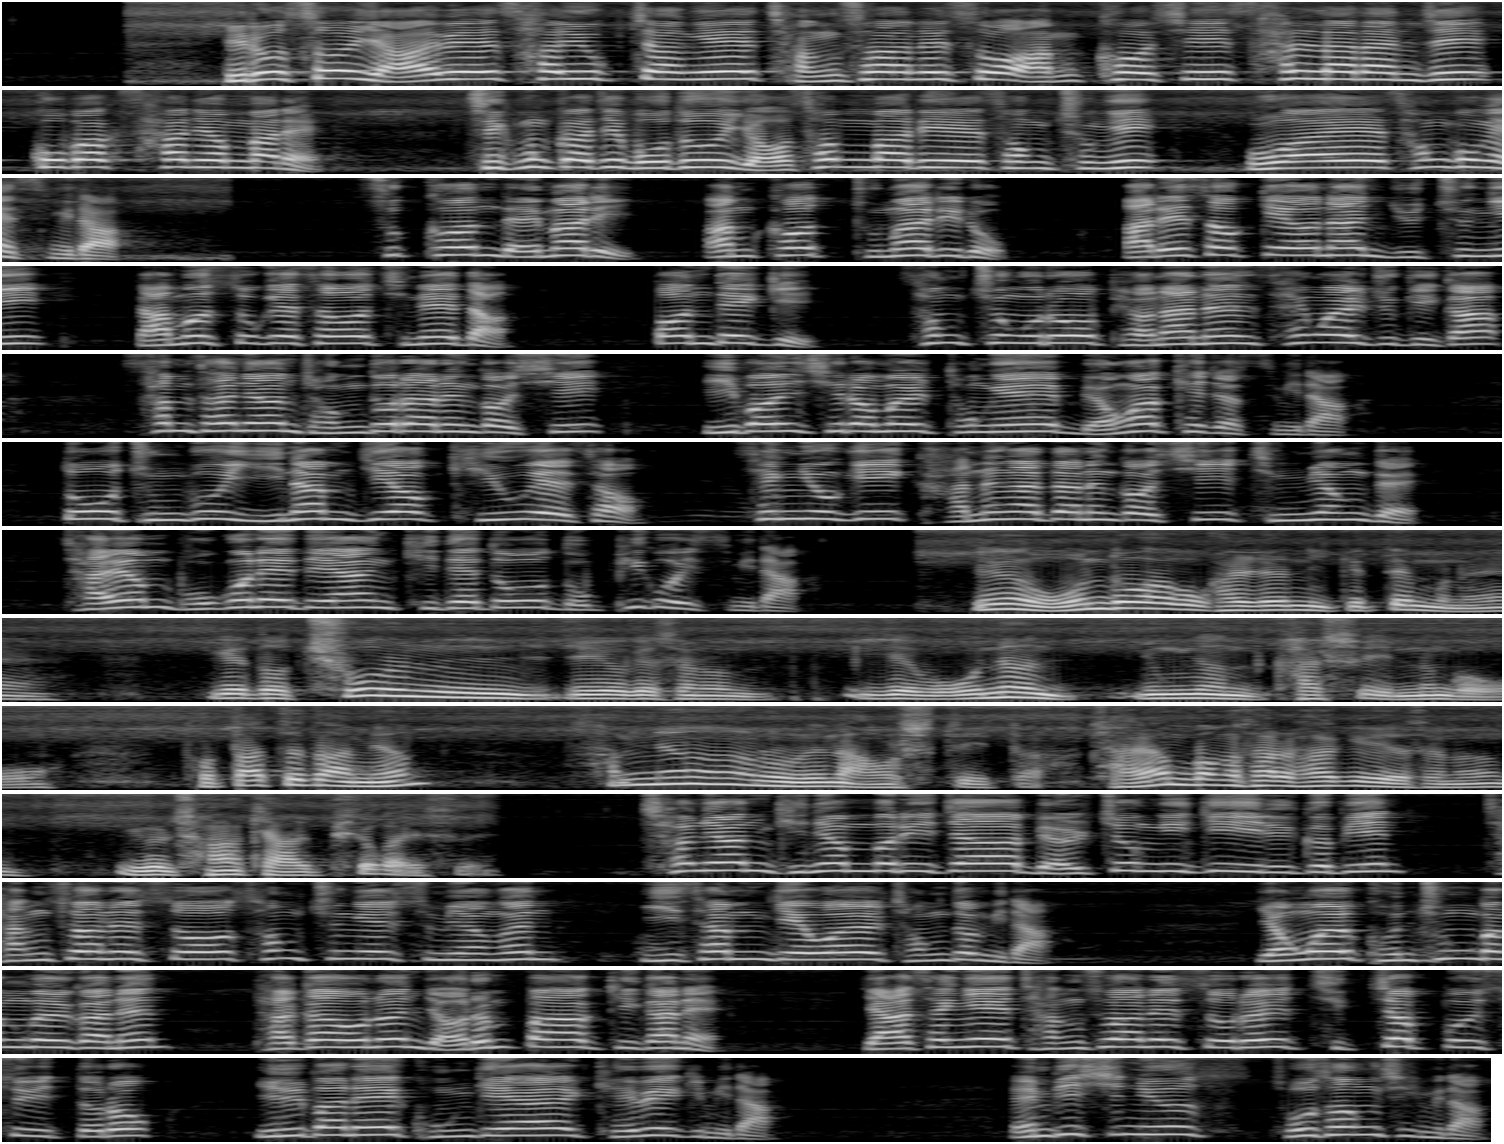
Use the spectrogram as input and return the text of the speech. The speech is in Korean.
이로써 야외 사육장의 장수하늘소 암컷이 산란한 지 꼬박 4년 만에 지금까지 모두 6마리의 성충이 우화에 성공했습니다. 수컷 4마리, 암컷 2마리로 알에서 깨어난 유충이 나무 속에서 지내다 번데기, 성충으로 변하는 생활 주기가 3, 4년 정도라는 것이 이번 실험을 통해 명확해졌습니다. 또 중부 이남 지역 기후에서 생육이 가능하다는 것이 증명돼 자연 복원에 대한 기대도 높이고 있습니다. 이건 온도하고 관련이 있기 때문에 이게 더 추운 지역에서는 이게 5년, 6년 갈 수 있는 거고 더 따뜻하면 3년 후에 나올 수도 있다. 자연 방사를 하기 위해서는 이걸 정확히 알 필요가 있어요. 천연 기념물이자 멸종위기 1급인 장수하늘소 성충의 수명은 2, 3개월 정도입니다. 영월 곤충박물관은 다가오는 여름방학 기간에 야생의 장수하늘소를 직접 볼 수 있도록 일반에 공개할 계획입니다. MBC 뉴스 조성식입니다.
